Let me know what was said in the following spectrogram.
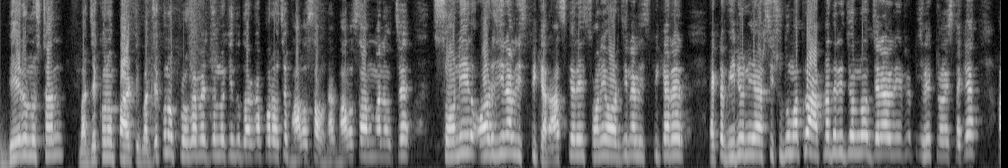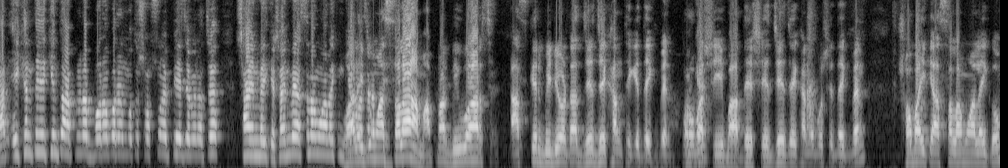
বিয়ের অনুষ্ঠান বা যে কোনো পার্টি বা যে কোনো প্রোগ্রামের জন্য কিন্তু দরকার পড়ে হচ্ছে ভালো সাউন্ড আর ভালো সাউন্ড মানে হচ্ছে সনির অরিজিনাল স্পিকার আজকের এই সনি অরিজিনাল স্পিকারের একটা ভিডিও নিয়ে আসছি শুধুমাত্র আপনাদের জন্য জেনারেল ইলেকট্রনিক্স থেকে। আর এখান থেকে কিন্তু আপনারা বরাবরের মতো সবসময় পেয়ে যাবেন হচ্ছে শাহিন ভাইকে। শাহিন ভাই আসসালামু আলাইকুম। ওয়ালাইকুম আসসালাম। আপনার ভিউয়ার্স আজকের ভিডিওটা যে যেখান থেকে দেখবেন প্রবাসী বা দেশে যে যেখানে বসে দেখবেন সবাইকে আসসালামু আলাইকুম।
